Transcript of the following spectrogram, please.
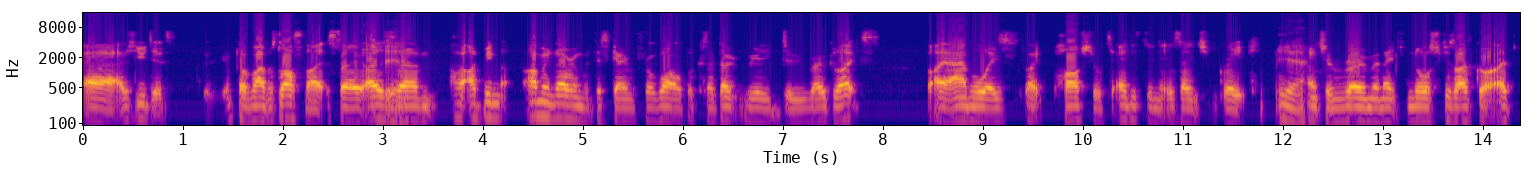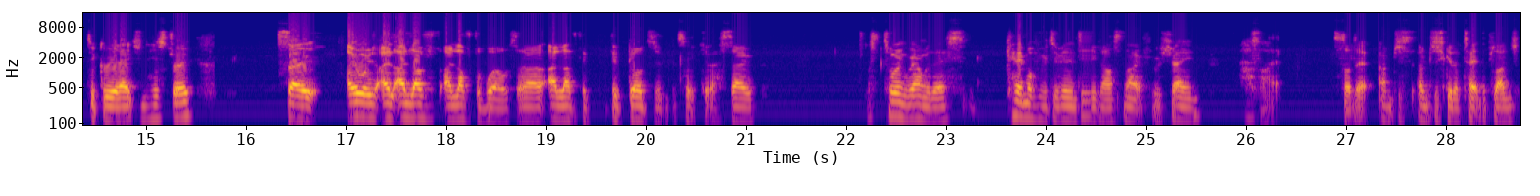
uh, as you did, but mine was last night. So I was, Yeah. um, I, I've been I'm in erring with this game for a while because I don't really do roguelikes, but I am always like partial to anything that is ancient Greek, Yeah, ancient Roman, ancient Norse because I've got a degree in ancient history. So I always I, I love I love the world. Uh, I love the, the gods in particular. So I was toying around with this. Came off of Divinity last night from Shane. I was like, sod it. I'm just I'm just gonna take the plunge.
